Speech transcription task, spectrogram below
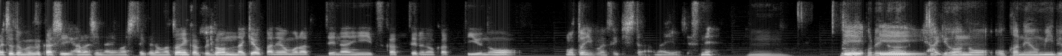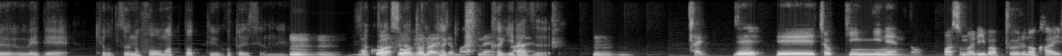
あ、ちょっと難しい話になりましたけど、まあ、とにかくどんだけお金をもらって何に使ってるのかっていうのを元に分析した内容ですね。うん、で、これが企業のお金を見る上で共通のフォーマットっていうことですよね。うんうん。僕はそう捉えてますね。限らず。はい、うんうん。はい。で、えー、直近2年の、まあ、そのリバプールの会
